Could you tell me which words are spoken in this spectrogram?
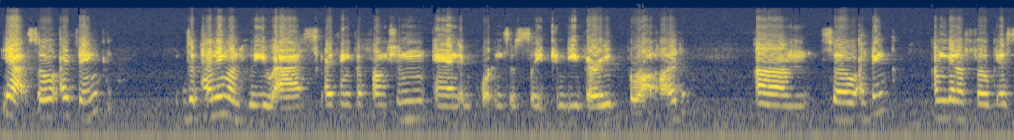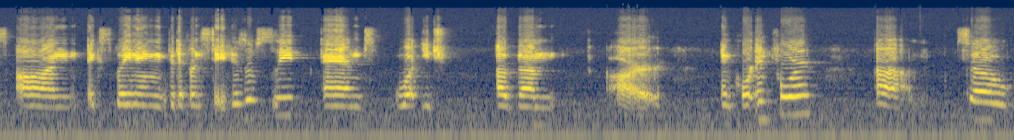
Yeah. So I think depending on who you ask, I think the function and importance of sleep can be very broad. Um, so I think I'm going to focus on explaining the different stages of sleep and what each of them are important for. Um, so,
